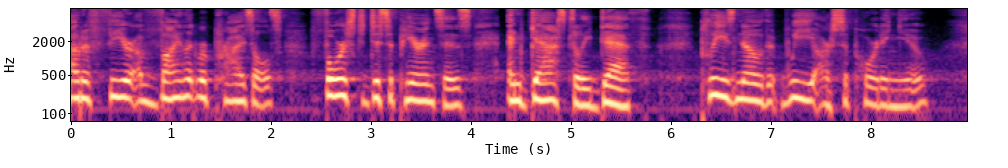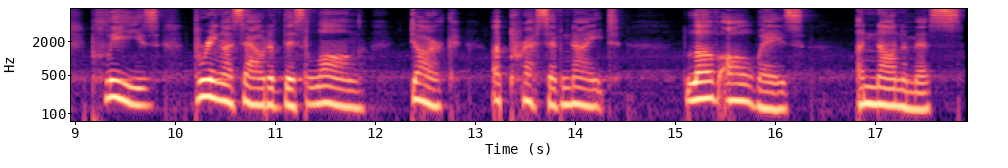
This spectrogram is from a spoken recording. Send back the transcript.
out of fear of violent reprisals, forced disappearances, and ghastly death, Please know that we are supporting you. Please bring us out of this long, dark, oppressive night. Love always, Anonymous.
